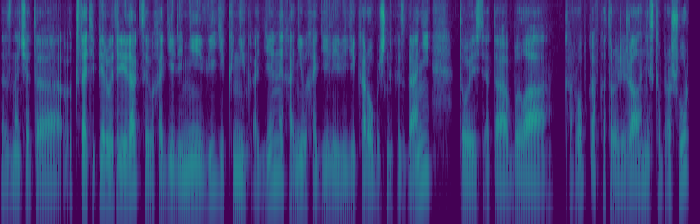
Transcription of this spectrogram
Значит, э, кстати, первые три редакции выходили не в виде книг отдельных, они выходили в виде коробочных изданий. То есть это была коробка, в которой лежало несколько брошюр.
